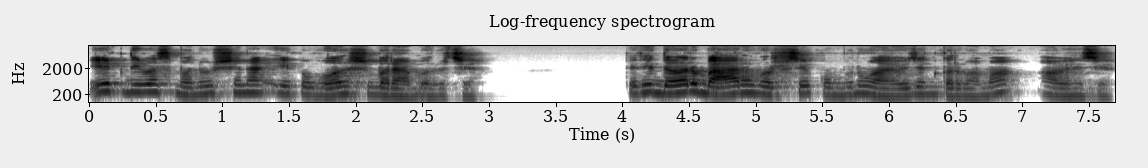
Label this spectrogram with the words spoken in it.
એક દિવસ મનુષ્યના એક વર્ષ બરાબર છે. તેથી દર બાર વર્ષે કુંભનું આયોજન કરવામાં આવે છે.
